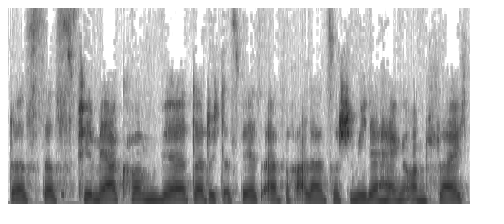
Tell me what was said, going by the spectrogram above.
dass das viel mehr kommen wird, dadurch, dass wir jetzt einfach alle an Social Media hängen und vielleicht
